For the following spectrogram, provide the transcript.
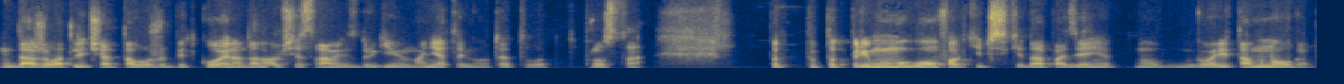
даже в отличие от того же биткоина, да, ну, вообще сравнивать с другими монетами, вот это вот просто под, под прямым углом фактически, да, падение, ну, говорит о многом.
